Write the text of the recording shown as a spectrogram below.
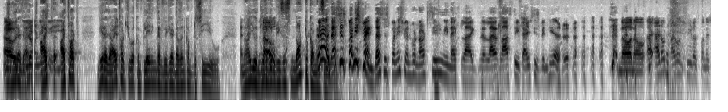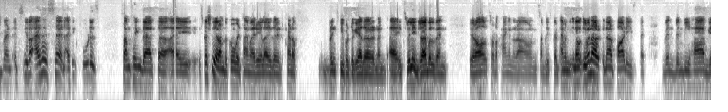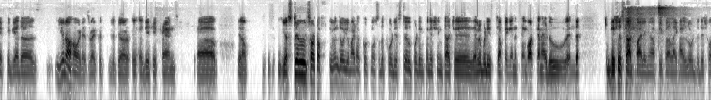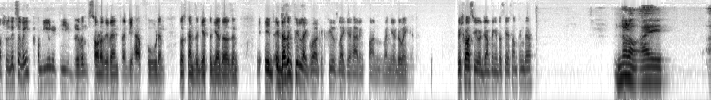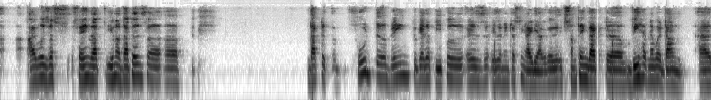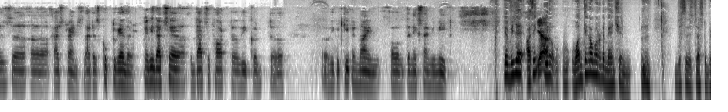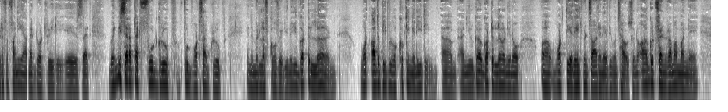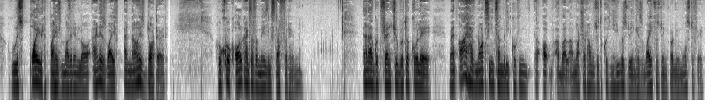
Oh, Neeraj, I, I, th- I, thought Neeraj, I thought you were complaining that Vijay doesn't come to see you. Now you're giving no. him reasons not to come and yeah, see that's his punishment. That's his punishment for not seeing me next like the last three times he's been here. no, no, I, I don't. I don't see it as punishment. It's you know, as I said, I think food is something that uh, I, especially around the COVID time, I realized that it kind of brings people together, and uh, it's really enjoyable when you're all sort of hanging around. Somebody's I mean, you know, even our in our parties, when when we have get-togethers, you know how it is, right? With with your uh, Desi friends, uh, you know, you're still sort of, even though you might have cooked most of the food, you're still putting finishing touches. Everybody's jumping in and saying, "What can I do?" and the dishes start piling up. People are like, "I'll load the dishwashers." It's a very community-driven sort of event when we have food and those kinds of get-togethers, and it, it doesn't feel like work. It feels like you're having fun when you're doing it. Vishwas, you were jumping in to say something there. No, no, I I was just saying that you know that is uh, uh, that uh, food uh, bringing together people is is an interesting idea because it's something that uh, we have never done as uh, uh, as friends. That is cooked together. Maybe that's a that's a thought uh, we could uh, uh, we could keep in mind for the next time we meet. Hey Vijay, I think yeah. you know one thing I wanted to mention. this is just a bit of a funny anecdote, really, is that when we set up that food group, food WhatsApp group in the middle of COVID, you know, you got to learn what other people were cooking and eating, um, and you got, got to learn, you know, uh, what the arrangements are in everyone's house. You know, our good friend Rama Manne, who is spoiled by his mother-in-law and his wife and now his daughter, who cook all kinds of amazing stuff for him. And our good friend Shubroto Kole, man, I have not seen somebody cooking. Uh, uh, well, I'm not sure how much of the cooking he was doing. His wife was doing probably most of it,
